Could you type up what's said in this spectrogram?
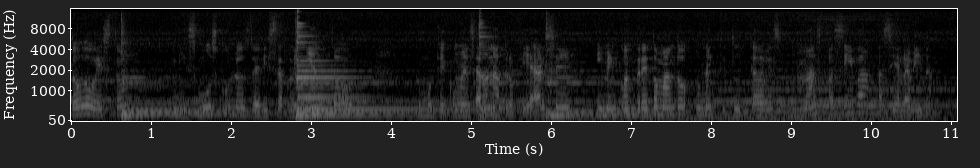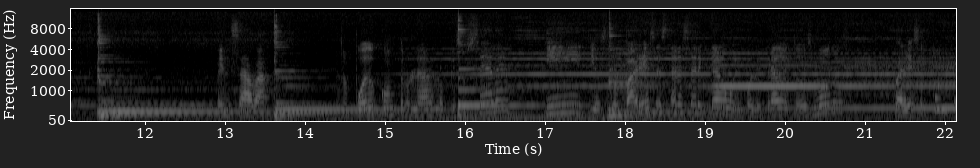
todo esto, mis músculos de discernimiento que comenzaron a atrofiarse y me encontré tomando una actitud cada vez más pasiva hacia la vida. Pensaba, no puedo controlar lo que sucede y Dios no parece parece estar cerca o involucrado de todos modos, ¿cuál es el punto?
